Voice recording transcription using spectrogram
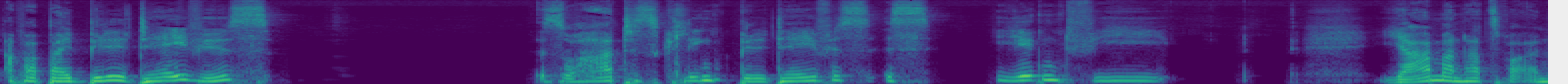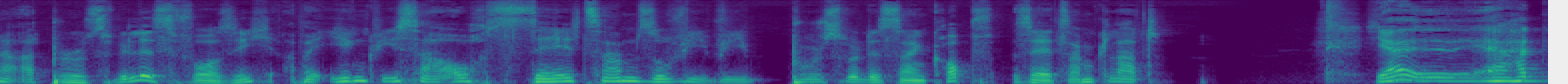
aber bei Bill Davis, so hart es klingt, Bill Davis ist irgendwie, ja, man hat zwar eine Art Bruce Willis vor sich, aber irgendwie ist er auch seltsam, so wie, wie Bruce Willis sein Kopf, seltsam glatt. Ja, er hat,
